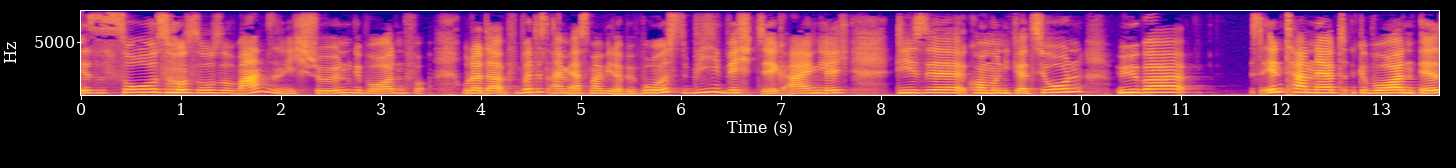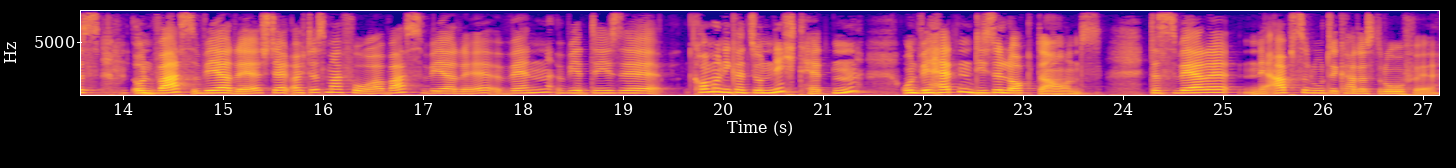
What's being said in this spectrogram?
ist es so, so, so, so wahnsinnig schön geworden. Oder da wird es einem erstmal wieder bewusst, wie wichtig eigentlich diese Kommunikation über das Internet geworden ist und was wäre, stellt euch das mal vor, was wäre, wenn wir diese Kommunikation nicht hätten und wir hätten diese Lockdowns. Das wäre eine absolute Katastrophe.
